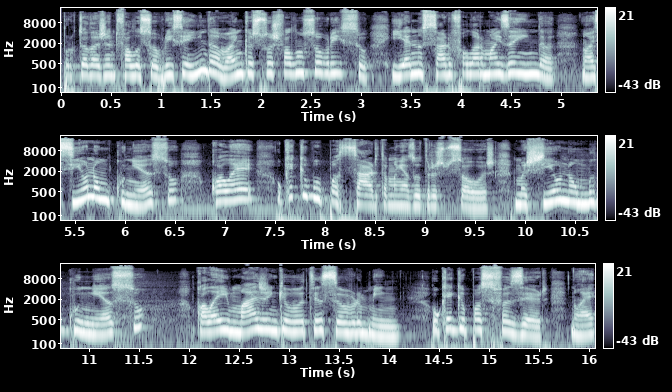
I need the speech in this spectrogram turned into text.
porque toda a gente fala sobre isso, e ainda bem que as pessoas falam sobre isso. E é necessário falar mais ainda. Não é? Se eu não me conheço, qual é. O que é que eu vou passar também às outras pessoas? Mas se eu não me conheço, qual é a imagem que eu vou ter sobre mim? O que é que eu posso fazer, não é?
